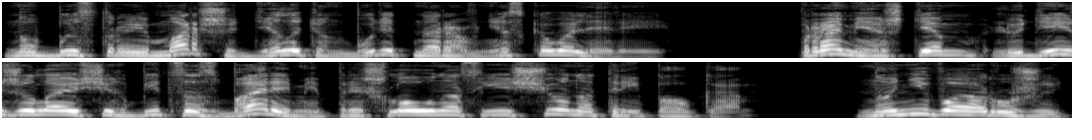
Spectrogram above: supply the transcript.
но быстрые марши делать он будет наравне с кавалерией. Промеж тем, людей, желающих биться с барями, пришло у нас еще на три полка. Но ни вооружить,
